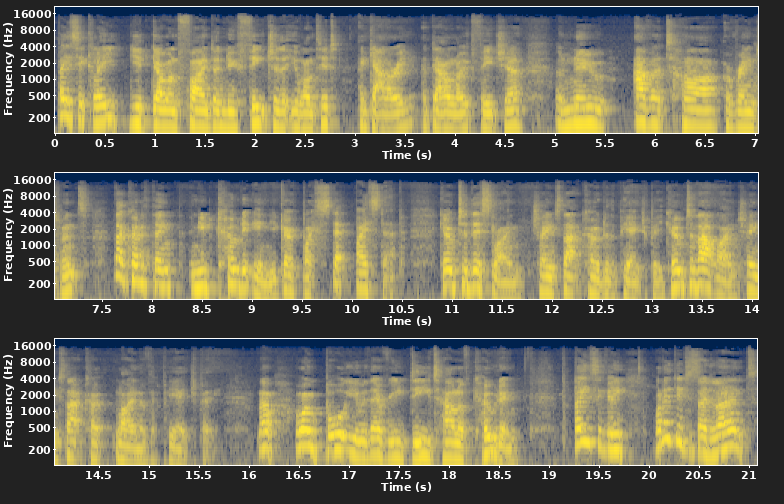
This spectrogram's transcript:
Basically, you'd go and find a new feature that you wanted, a gallery, a download feature, a new avatar arrangement, that kind of thing, and you'd code it in. You go by step by step. Go to this line, change that code of the PHP. Go to that line, change that line of the PHP. Now, I won't bore you with every detail of coding, but basically, what I did is I learnt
